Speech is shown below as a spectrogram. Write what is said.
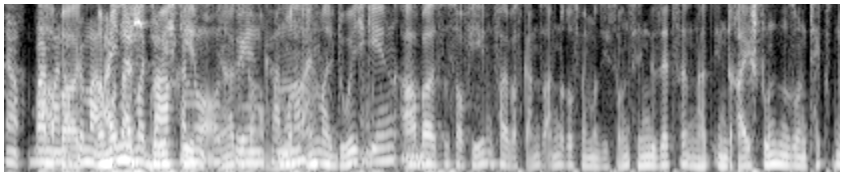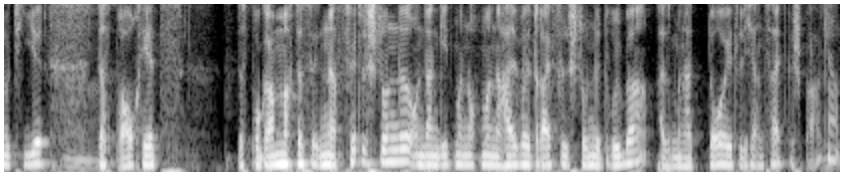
Ja, weil man, aber man muss einmal Sprache durchgehen. ja, genau. kann, man ne? muss einmal durchgehen, ja. aber es ist auf jeden Fall was ganz anderes, wenn man sich sonst hingesetzt hat und hat in drei Stunden so einen Text notiert. Mhm. Das braucht jetzt das Programm macht das in einer Viertelstunde und dann geht man noch mal eine halbe, dreiviertel Stunde drüber. Also man hat deutlich an Zeit gespart. Ja.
